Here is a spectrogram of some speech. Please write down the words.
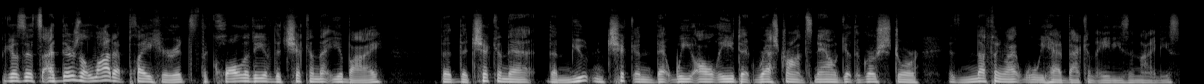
Because it's I, there's a lot at play here. It's the quality of the chicken that you buy, the the chicken that the mutant chicken that we all eat at restaurants now and get at the grocery store is nothing like what we had back in the 80s and 90s.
